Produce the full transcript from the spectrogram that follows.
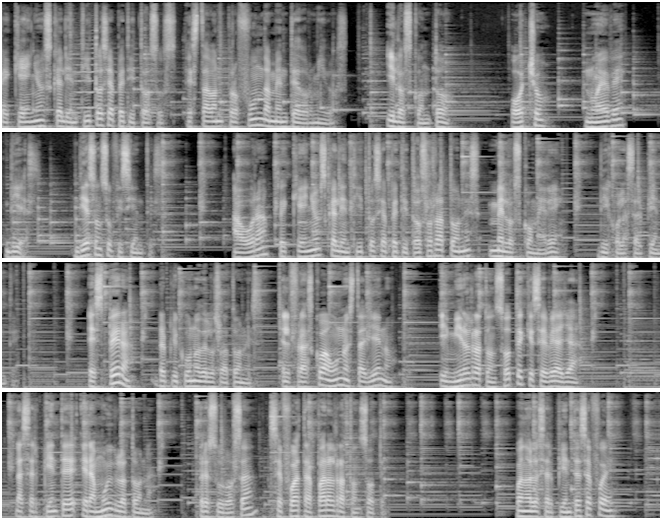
Pequeños, calientitos y apetitosos, estaban profundamente dormidos. Y los contó. Ocho, nueve, 10. 10 son suficientes. Ahora, pequeños, calientitos y apetitosos ratones, me los comeré, dijo la serpiente. Espera, replicó uno de los ratones, el frasco aún no está lleno, y mira el ratonzote que se ve allá. La serpiente era muy glotona. Presurosa, se fue a atrapar al ratonzote. Cuando la serpiente se fue,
